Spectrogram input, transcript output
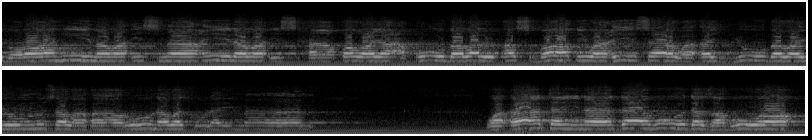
إبراهيم وإسماعيل وإسحاق ويعقوب والأسباط وعيسى وأيوب ويونس وهارون وسليمان وآتينا داود زبورا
